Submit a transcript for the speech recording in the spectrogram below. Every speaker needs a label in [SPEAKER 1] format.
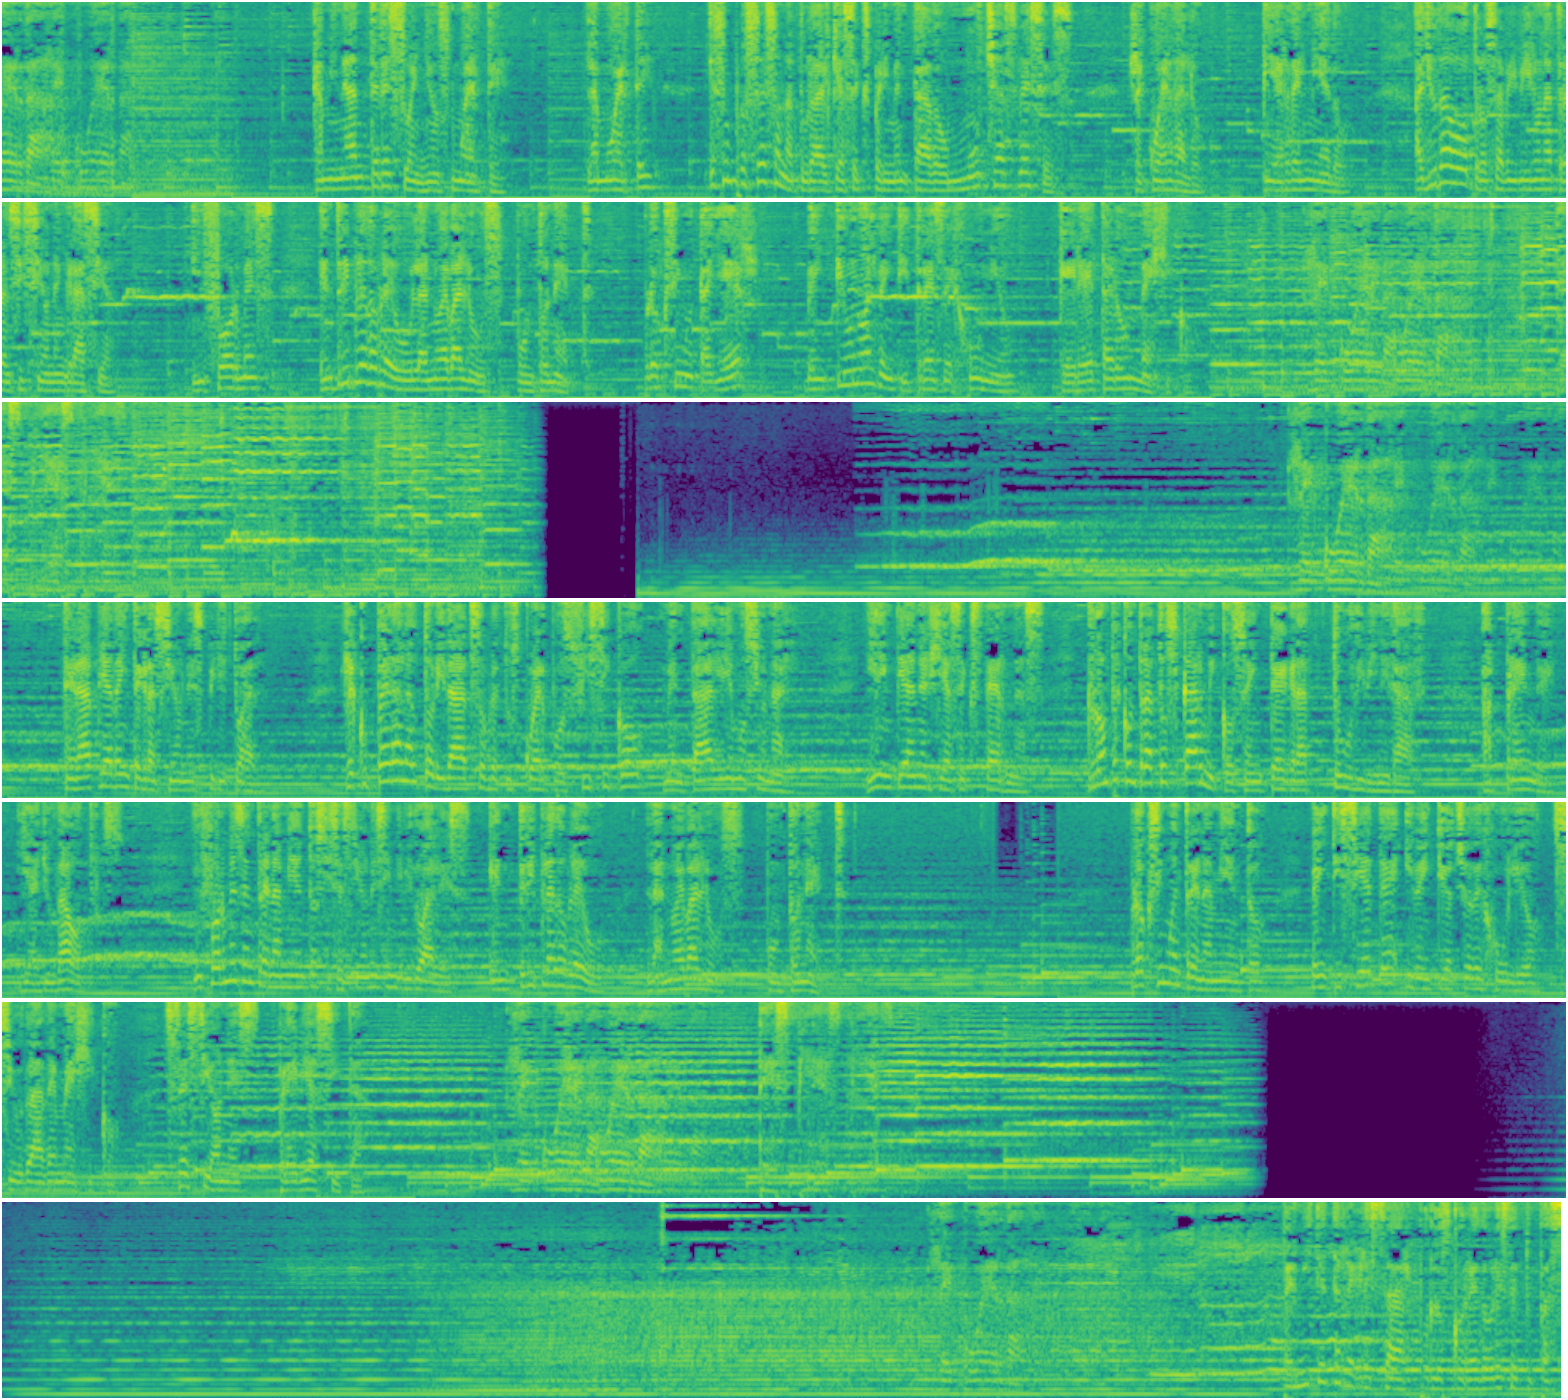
[SPEAKER 1] Recuerda, recuerda. Caminante de sueños, muerte. La muerte es un proceso natural que has experimentado muchas veces. Recuérdalo, pierde el miedo. Ayuda a otros a vivir una transición en gracia. Informes en www.lanuevaluz.net. Próximo taller, 21 al 23 de junio, Querétaro, México. De integración espiritual. Recupera la autoridad sobre tus cuerpos físico, mental y emocional. Limpia energías externas. Rompe contratos kármicos e integra tu divinidad. Aprende y ayuda a otros. Informes entrenamientos y sesiones individuales en www.lanuevaluz.net. Próximo entrenamiento, 27 y 28 de julio, Ciudad de México. Sesiones previa cita. Recuerda, recuerda, despierta.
